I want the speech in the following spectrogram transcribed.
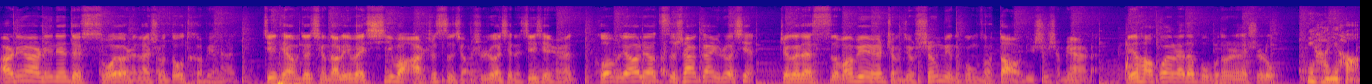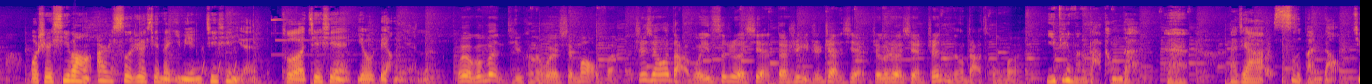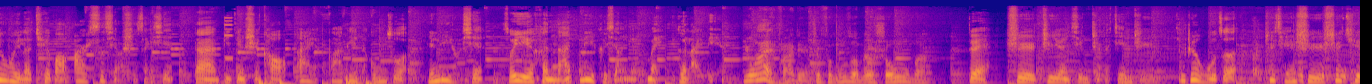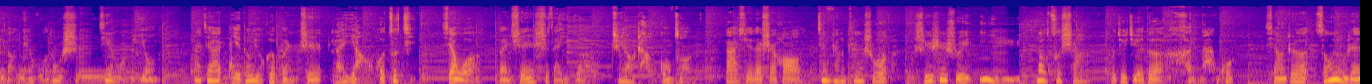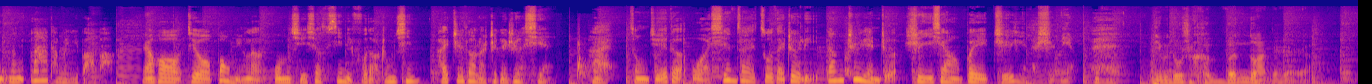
二零二零年对所有人来说都特别难。今天我们就请到了一位希望二十四小时热线的接线员，和我们聊一聊自杀干预热线这个在死亡边缘拯救生命的工作到底是什么样的。您好，欢迎来到不普通人的实录。你好，你好，我是希望二十四热线的一名接线员，做接线有两年了。我有个问题，可能会有些冒犯。之前我打过一次热线，但是一直占线。这个热线真的能打通吗？一定能打通的。大家四班倒，就为了确保二十四小时在线。但毕竟是靠爱发电的工作，人力有限，所以很难立刻响应每一个来电。用爱发电这份工作没有收入吗？对，是志愿性质的兼职。就这屋子，之前是社区老年活动室借我们用的，大家也都有个本职来养活自己。像我本身是在一个制药厂工作。大学的时候，经常听说谁谁谁抑郁闹自杀，我就觉得很难过，想着总有人能拉他们一把吧，然后就报名了我们学校的心理辅导中心，还知道了这个热线。哎，总觉得我现在坐在这里当志愿者是一项被指引的使命。哎，你们都是很温暖的人呀。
